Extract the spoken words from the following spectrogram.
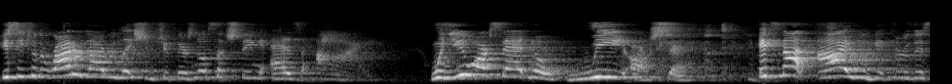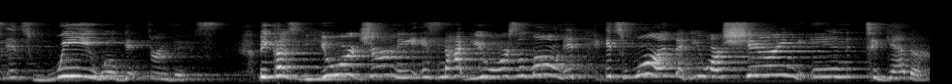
You see, to the ride or die relationship, there's no such thing as I. When you are sad, no, we are sad. It's not I will get through this, it's we will get through this. Because your journey is not yours alone, it, it's one that you are sharing in together.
